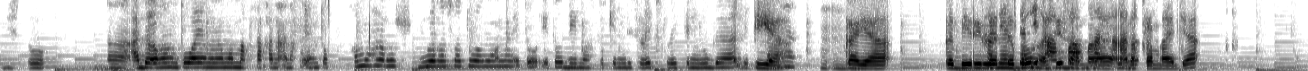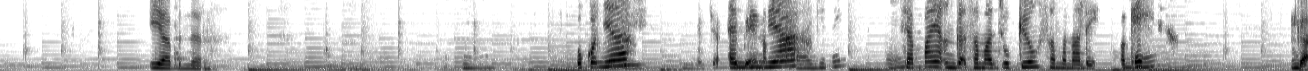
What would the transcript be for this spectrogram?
Habis itu uh, ada orang tua yang memang memaksakan anaknya untuk kamu harus juara satu sama anak itu itu dimasukin diselip-selipin juga gitu Iya. kan kayak lebih relatable nggak sih sama juga. anak remaja Iya, bener. Mm. pokoknya endingnya gini mm. siapa yang enggak sama Jukyung sama Nade oke Mm.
